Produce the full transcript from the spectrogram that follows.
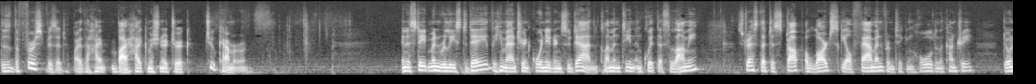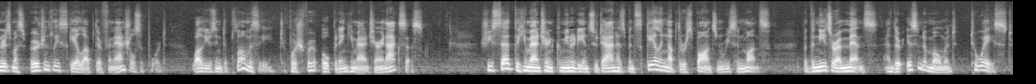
This is the first visit by, the High, by High Commissioner Turk to Cameroon. In a statement released today, the humanitarian coordinator in Sudan, Clementine Nkweta Salami, stressed that to stop a large scale famine from taking hold in the country, donors must urgently scale up their financial support while using diplomacy to push for opening humanitarian access. She said the humanitarian community in Sudan has been scaling up the response in recent months, but the needs are immense and there isn't a moment to waste.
